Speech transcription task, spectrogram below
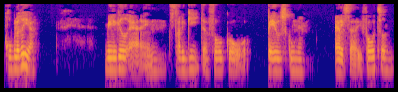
grublerier, hvilket er en strategi, der foregår bagudskuende, altså i fortiden.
